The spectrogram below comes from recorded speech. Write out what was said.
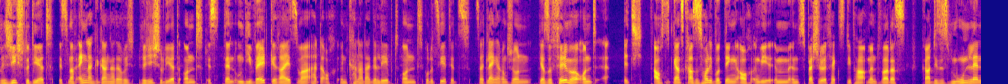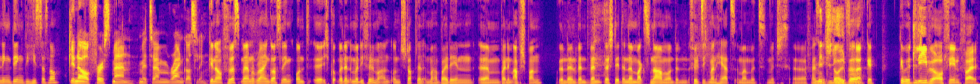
Regie studiert, ist nach England gegangen, hat er Re- Regie studiert und ist dann um die Welt gereist, war, hat auch in Kanada gelebt und produziert jetzt seit längerem schon ja so Filme und äh, ich, auch ein ganz krasses Hollywood-Ding, auch irgendwie im, im Special Effects Department war das gerade dieses Moon Landing-Ding, wie hieß das noch? Genau, First Man mit ähm, Ryan Gosling. Genau, First Man mit Ryan Gosling und äh, ich gucke mir dann immer die Filme an und stopp dann immer bei den ähm, bei dem Abspann und dann wenn wenn da steht dann der Max Name und dann füllt sich mein Herz immer mit mit äh, weiß Mit nicht Stolz Liebe. Mit Liebe auf jeden Fall.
